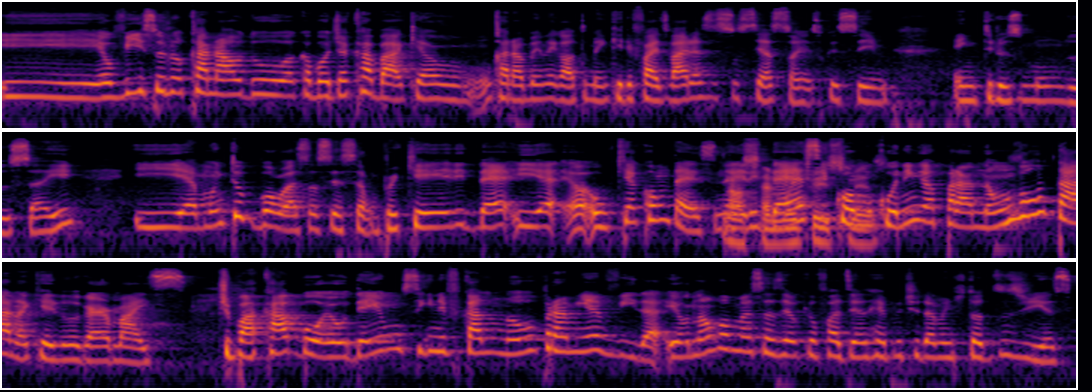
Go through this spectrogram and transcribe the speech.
e eu vi isso no canal do Acabou de Acabar, que é um, um canal bem legal também, que ele faz várias associações com esse Entre os Mundos aí. E é muito bom essa sessão, porque ele de, e é- é o que acontece, né? Nossa, ele é desce como mesmo. Coringa pra não voltar naquele lugar mais. Tipo, acabou, eu dei um significado novo pra minha vida. Eu não vou mais fazer o que eu fazia repetidamente todos os dias,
